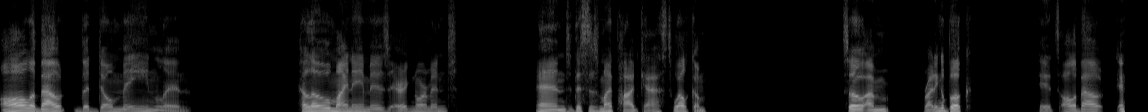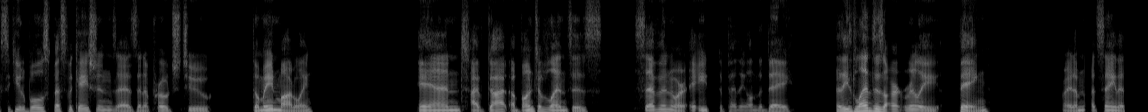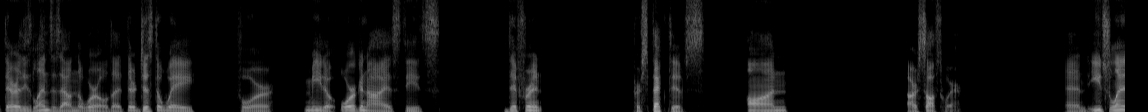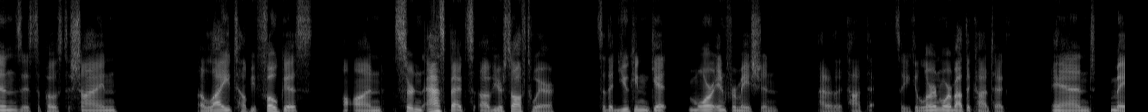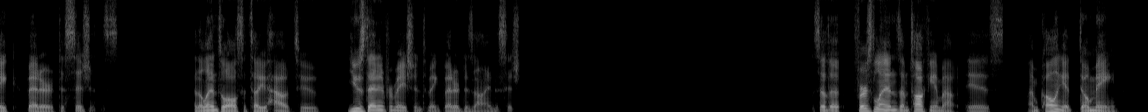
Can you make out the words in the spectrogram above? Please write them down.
all about the domain lens. Hello, my name is Eric Normand, and this is my podcast. Welcome. So, I'm writing a book. It's all about executable specifications as an approach to domain modeling. And I've got a bunch of lenses, seven or eight, depending on the day. These lenses aren't really thing, right? I'm not saying that there are these lenses out in the world. Uh, they're just a way for me to organize these different perspectives on our software. And each lens is supposed to shine a light, help you focus on certain aspects of your software so that you can get more information out of the context. So you can learn more about the context and make better decisions. And the lens will also tell you how to use that information to make better design decisions. So the first lens I'm talking about is I'm calling it domain.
